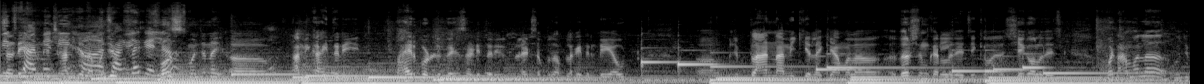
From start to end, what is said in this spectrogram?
विथ फॅमिली. हा म्हणजे चांगला गेला. first म्हणजे नाही आम्ही काहीतरी बाहेर पडलो कशासाठी तरी. लेट सपोज आपला काहीतरी डे आउट म्हणजे प्लॅन आम्ही केला की आम्हाला दर्शन करायला जायचं किंवा शेगावला जायचं बट आम्हाला म्हणजे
